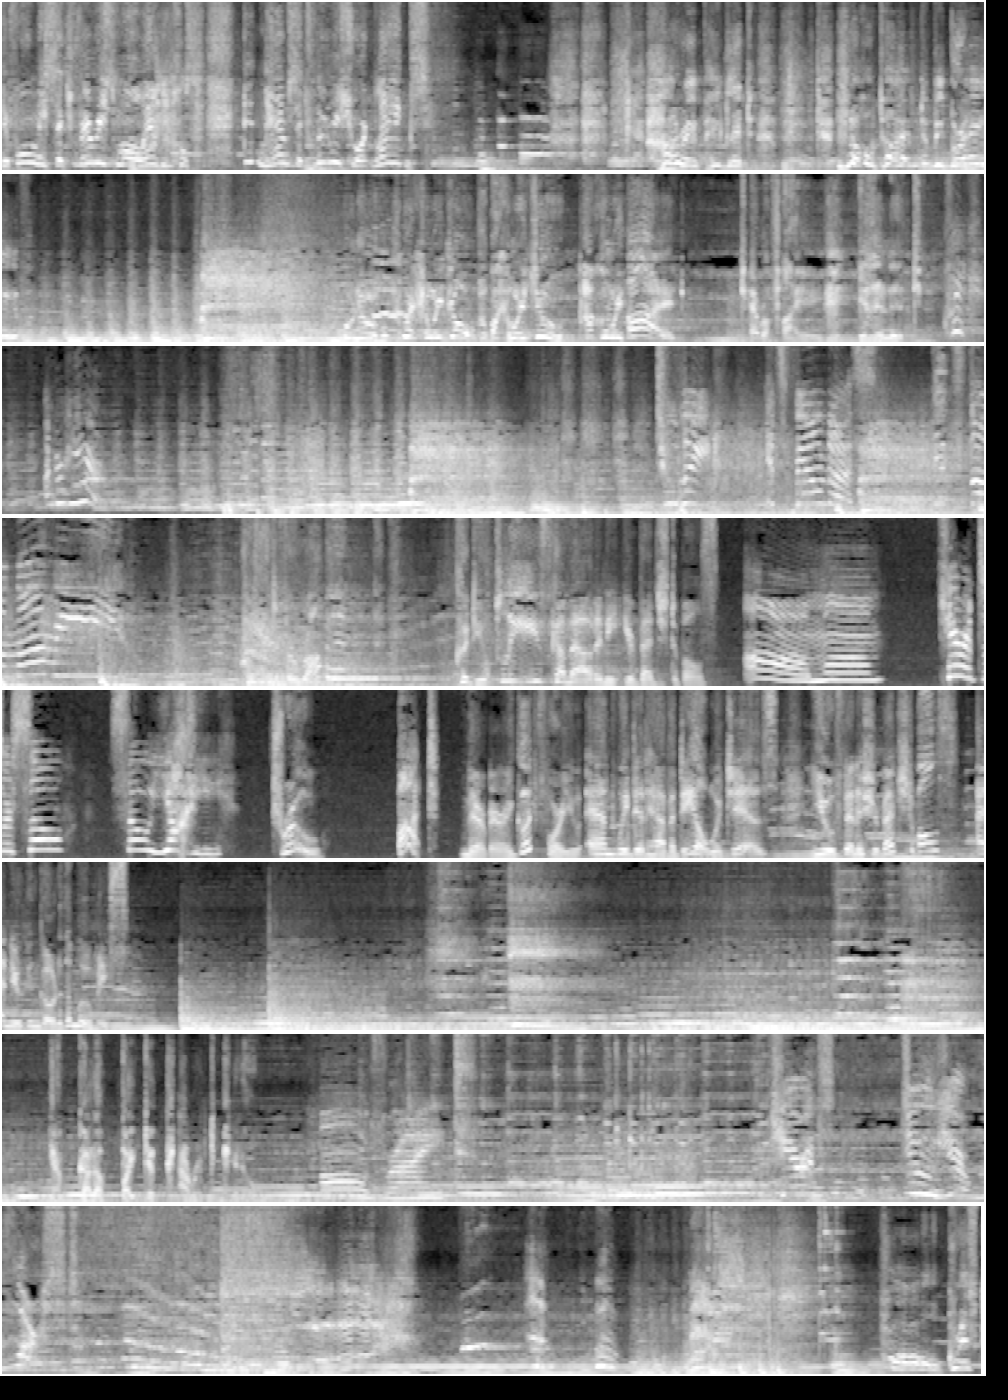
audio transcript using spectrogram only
If only such very small animals didn't have such very short legs. Hurry, Piglet. No time to be brave. Oh no, where can we go? What can we do? How can we hide? Terrifying, isn't it? Quick, Robin, could you please come out and eat your vegetables? Oh, Mom. Carrots are so, so yucky. True. But they're very good for you. And we did have a deal, which is you finish your vegetables and you can go to the movies. You gotta bite your carrot, kiddo.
